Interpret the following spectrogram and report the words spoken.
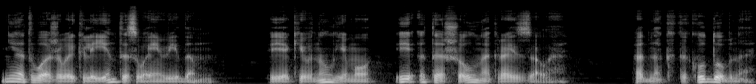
не отваживай клиента своим видом». Я кивнул ему и отошел на край зала. Однако как удобно.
